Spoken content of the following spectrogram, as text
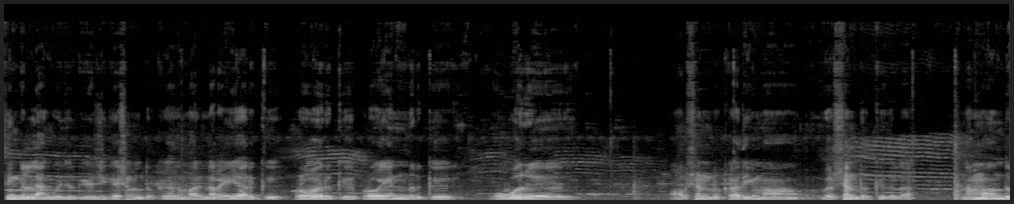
சிங்கிள் லாங்குவேஜ் இருக்குது எஜுகேஷனல் இருக்குது அது மாதிரி நிறையா இருக்குது ப்ரோ இருக்குது ப்ரோ என் இருக்குது ஒவ்வொரு ஆப்ஷன் இருக்குது அதிகமாக வெர்ஷன் இருக்குது இதில். நம்ம வந்து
